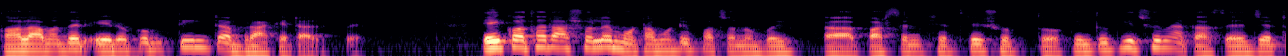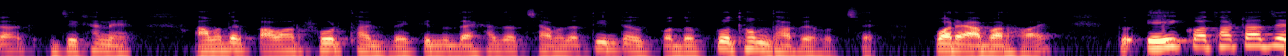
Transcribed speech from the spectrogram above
তাহলে আমাদের এরকম তিনটা ব্র্যাকেট আসবে। এই কথাটা আসলে মোটামুটি পঁচানব্বই পার্সেন্ট ক্ষেত্রেই সত্য। কিন্তু কিছু ম্যাথ আছে যেটা, যেখানে আমাদের পাওয়ার ফোর থাকবে, কিন্তু দেখা যাচ্ছে আমাদের তিনটা উৎপাদক প্রথম ধাপে হচ্ছে, পরে আবার হয়। তো এই কথাটা যে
